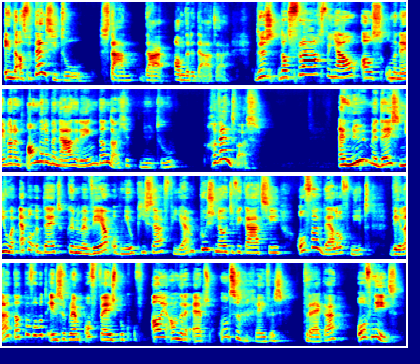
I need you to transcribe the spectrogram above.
In de advertentietool staan daar andere data. Dus dat vraagt van jou als ondernemer een andere benadering dan dat je nu toe gewend was. En nu met deze nieuwe Apple-update kunnen we weer opnieuw kiezen via een push-notificatie of we wel of niet willen dat bijvoorbeeld Instagram of Facebook of al je andere apps onze gegevens tracken of niet.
